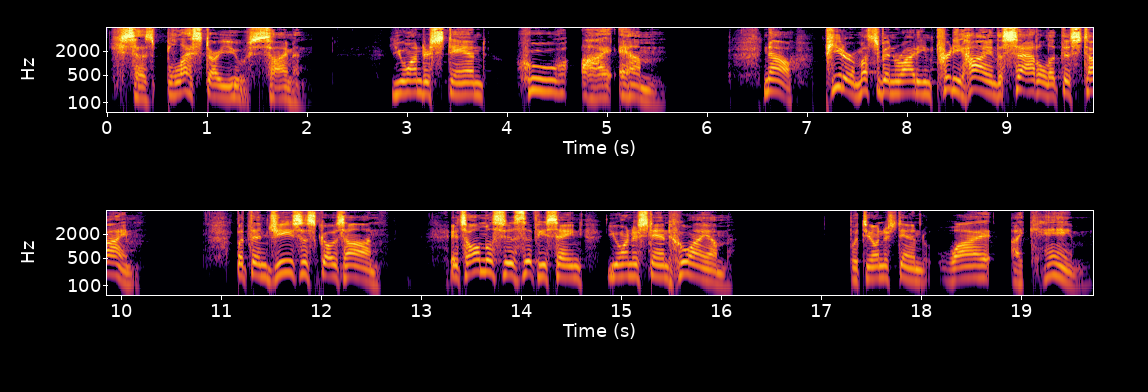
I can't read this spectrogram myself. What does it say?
He says, Blessed are you, Simon. You understand who I am. Now, Peter must have been riding pretty high in the saddle at this time. But then Jesus goes on. It's almost as if he's saying, You understand who I am, but do you understand why I came?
